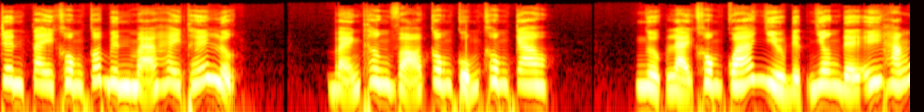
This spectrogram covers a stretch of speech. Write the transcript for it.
Trên tay không có binh mã hay thế lực. Bản thân võ công cũng không cao. Ngược lại không quá nhiều địch nhân để ý hắn.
